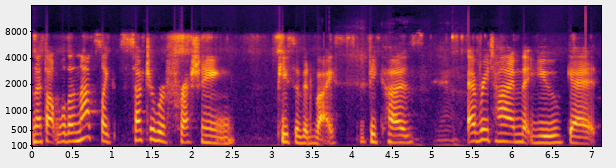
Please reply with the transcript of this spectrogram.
And I thought, well, then that's like such a refreshing piece of advice because every time that you get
